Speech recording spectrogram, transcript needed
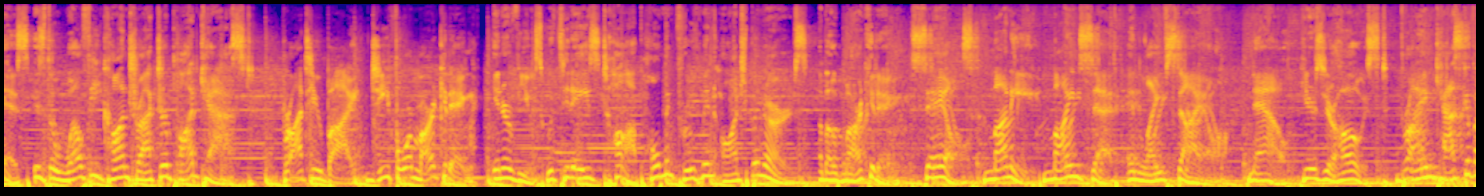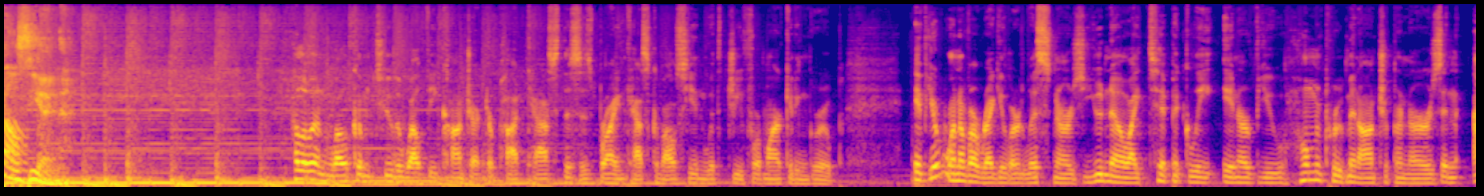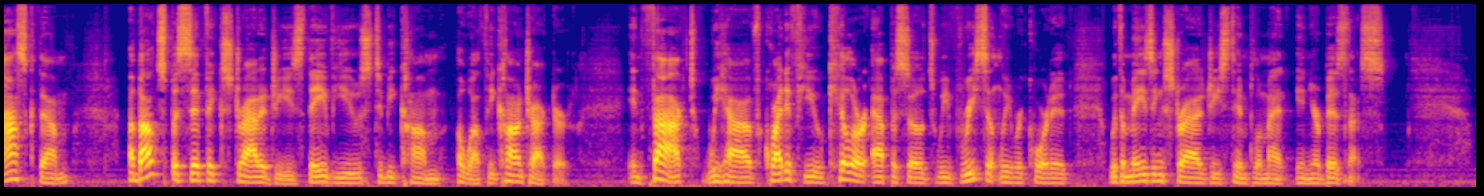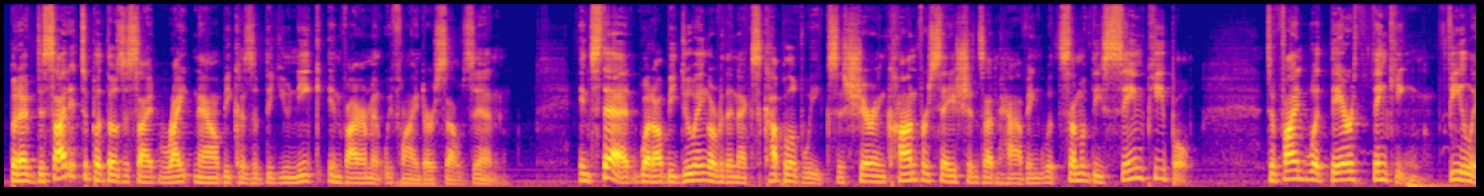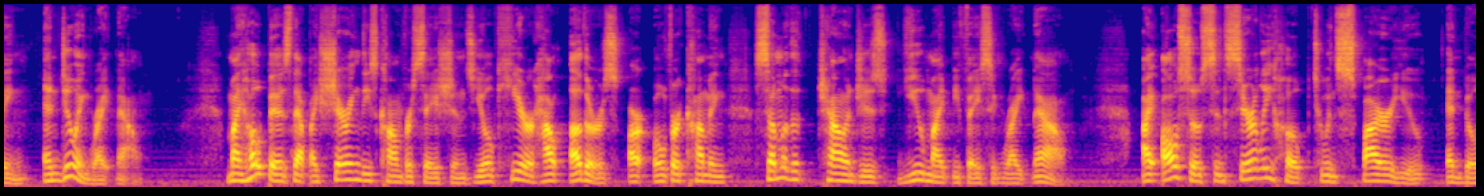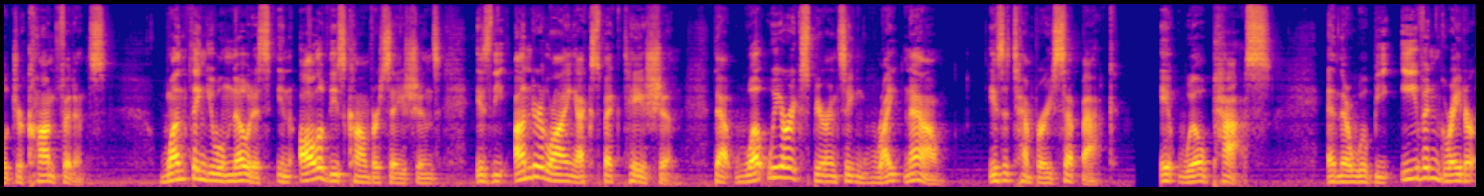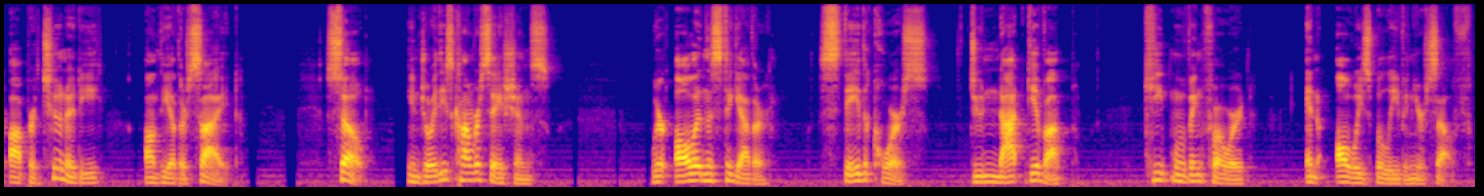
This is the Wealthy Contractor Podcast, brought to you by G4 Marketing. Interviews with today's top home improvement entrepreneurs about marketing, sales, money, mindset, and lifestyle. Now, here's your host, Brian Kaskavalciyan. Hello and welcome to the Wealthy Contractor Podcast. This is Brian Kaskavalciyan with G4 Marketing Group. If you're one of our regular listeners, you know I typically interview home improvement entrepreneurs and ask them about specific strategies they've used to become a wealthy contractor. In fact, we have quite a few killer episodes we've recently recorded with amazing strategies to implement in your business. But I've decided to put those aside right now because of the unique environment we find ourselves in. Instead, what I'll be doing over the next couple of weeks is sharing conversations I'm having with some of these same people to find what they're thinking, feeling, and doing right now. My hope is that by sharing these conversations, you'll hear how others are overcoming some of the challenges you might be facing right now. I also sincerely hope to inspire you and build your confidence one thing you will notice in all of these conversations is the underlying expectation that what we are experiencing right now is a temporary setback. It will pass, and there will be even greater opportunity on the other side. So, enjoy these conversations. We're all in this together. Stay the course. Do not give up. Keep moving forward and always believe in yourself.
